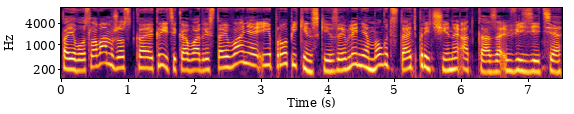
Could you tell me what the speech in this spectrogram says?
По его словам, жесткая критика в адрес Тайваня и пропекинские заявления могут стать причиной отказа в визите.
